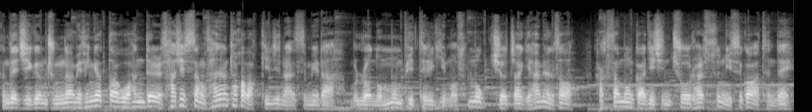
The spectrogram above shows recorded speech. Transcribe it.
근데 지금 중남이 생겼다고 한들 사실상 사냥터가 바뀌진 않습니다. 물론 논문 비틀기, 뭐 손목 쥐어짜기 하면서 각사문까지 진출할 수는 있을 것 같은데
